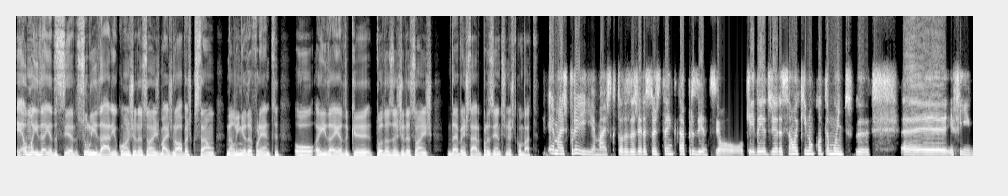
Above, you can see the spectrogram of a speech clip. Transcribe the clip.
É uma ideia de ser solidário com as gerações mais novas que estão na linha da frente ou a ideia de que todas as gerações devem estar presentes neste combate? É mais por aí, é mais que todas as gerações têm que estar presentes, ou que a ideia de geração aqui não conta muito. Uh, enfim,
